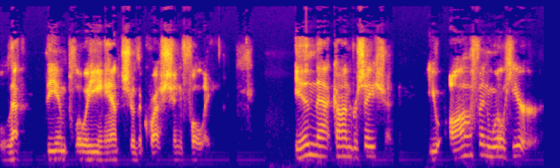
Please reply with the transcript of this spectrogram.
Let the employee answer the question fully. In that conversation, you often will hear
